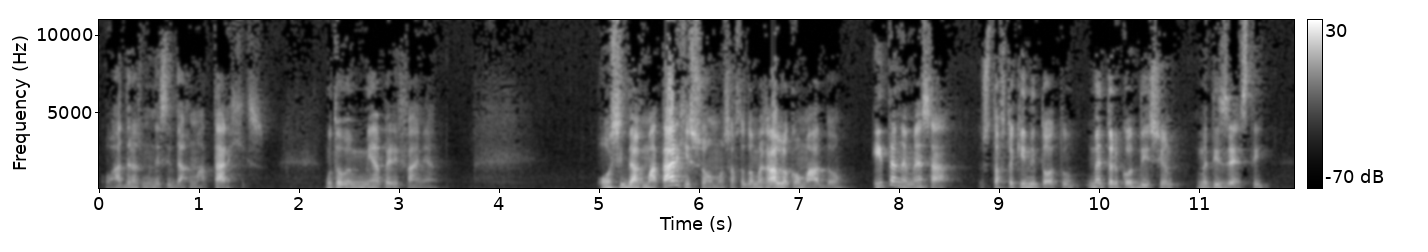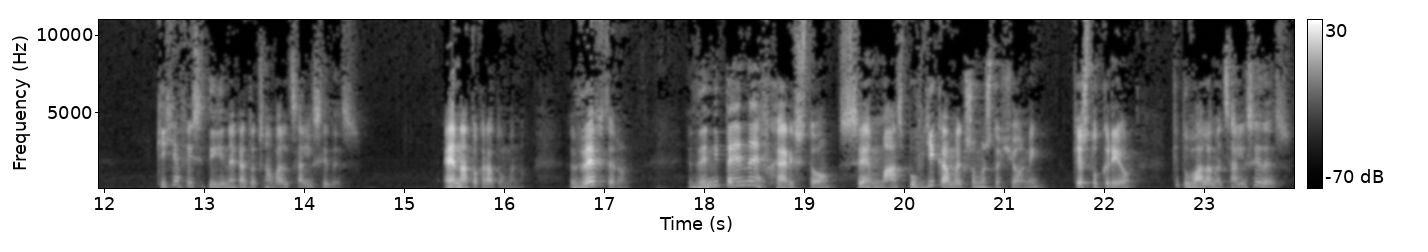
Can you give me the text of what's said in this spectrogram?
ο άντρας μου είναι συνταγματάρχης. Μου το είπε με μια περηφάνεια. Ο συνταγματάρχης όμως, αυτό το μεγάλο κομμάτι, ήταν μέσα στο αυτοκίνητό του με το air condition, με τη ζέστη και είχε αφήσει τη γυναίκα του έξω να βάλει τις αλυσίδες. Ένα το κρατούμενο. Δεύτερον, δεν είπε ένα ευχαριστώ σε εμάς που βγήκαμε έξω μες στο χιόνι και στο κρύο και του βάλαμε τις αλυσίδες.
